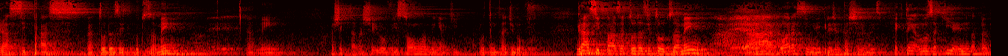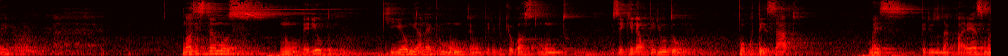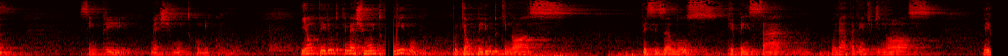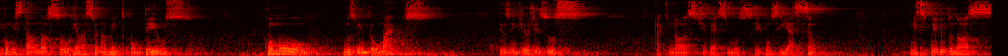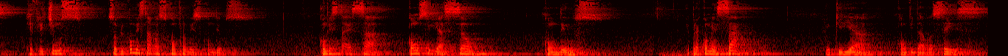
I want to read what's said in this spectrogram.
Graça e paz a todas e todos, amém? Amém. amém. Achei que estava cheio, ouvi só um amém aqui. Vou tentar de novo. Graça e paz a todas e todos, amém? amém. Ah, agora sim, a igreja está cheia mesmo. É que tem a luz aqui, aí não dá para ver. Nós estamos num período que eu me alegro muito, é um período que eu gosto muito. Eu sei que ele é um período um pouco pesado, mas período da quaresma sempre mexe muito comigo. E é um período que mexe muito comigo, porque é um período que nós precisamos repensar, olhar para dentro de nós, ver como está o nosso relacionamento com Deus. Como nos lembrou Marcos, Deus enviou Jesus para que nós tivéssemos reconciliação. Nesse período nós refletimos sobre como está nosso compromisso com Deus. Como está essa conciliação com Deus? E para começar, eu queria convidar vocês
